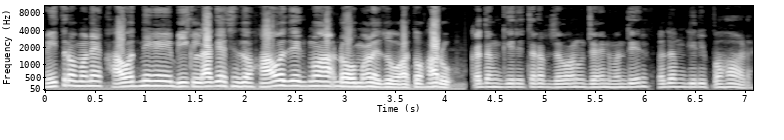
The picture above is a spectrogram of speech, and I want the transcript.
મિત્રો, મને ખાવજની બીક લાગે છે. તો ખાવજ એકનો આડો મળે, જોવા તો સારું. કદમગીરી તરફ જવાનું જૈન મંદિર, કદમગીરી પહાડ.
